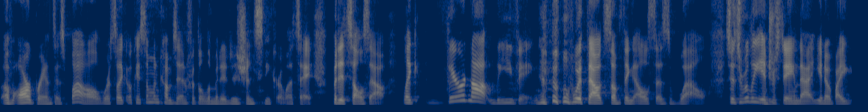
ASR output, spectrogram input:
of our brands as well where it's like okay someone comes in for the limited edition sneaker let's say but it sells out like they're not leaving without something else as well so it's really mm-hmm. interesting that you know by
